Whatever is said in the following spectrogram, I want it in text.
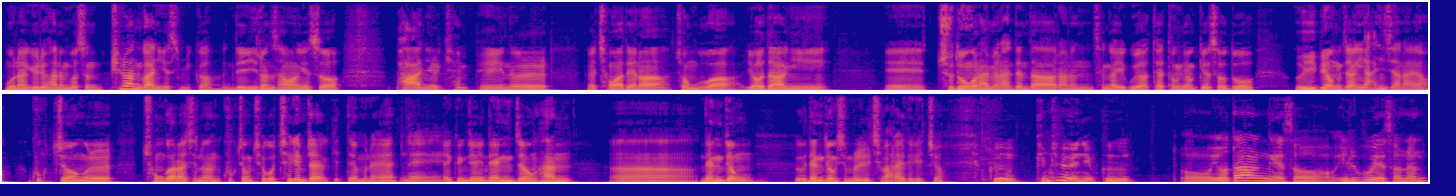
문화 교류하는 것은 필요한 거 아니겠습니까? 근데 이런 상황에서 반일 캠페인을 청와대나 정부와 여당이 예, 주동을 하면 안 된다라는 생각이고요. 대통령께서도 의병장이 아니잖아요. 국정을 총괄하시는 국정 최고 책임자였기 때문에 네. 예, 굉장히 냉정한 아, 냉정 그 냉정심을 잃지 말아야 되겠죠. 그 김지표 의원님 그 어, 여당에서 일부에서는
